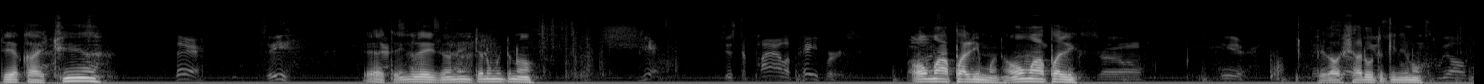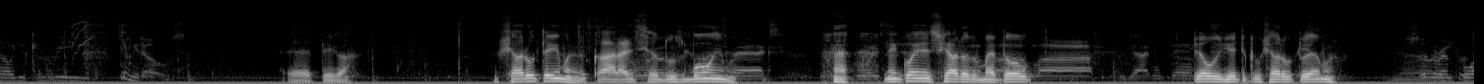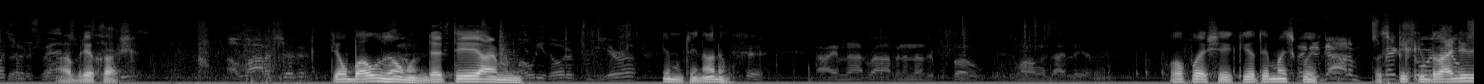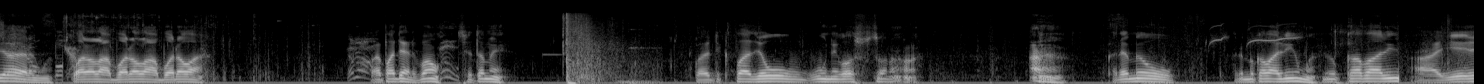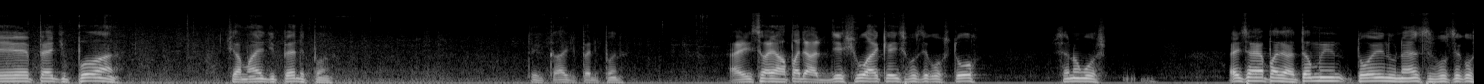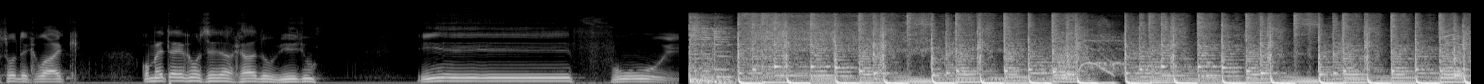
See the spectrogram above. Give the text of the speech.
Tem a cartinha. É, tem inglês, eu não entendo muito não. Shit. Just a pile of papers. Ó o mapa ali, mano. Ó o mapa ali. Here. Pegar o charuto aqui de novo. É, pegar. O charuto aí, mano. Caralho, esse é dos bons, hein, mano. Nem conheço charuto, mas pelo, pelo jeito que o charuto é, mano. Abri a caixa. Tem um baúzão, mano. Deve ter arma. Ih, não tem nada, mano. Qual foi? Achei que ia ter mais coisa. Os pick blind já era, mano. Bora lá, bora lá, bora lá. Vai pra dentro, vamos. Você também. Agora tem que fazer o, o negócio funcionar lá. Cadê meu. Cadê meu cavalinho, mano? Meu cavalinho. Aê, pé de pano. Chamar ele de pé de pano. Tem cara de pé de pano. É isso aí, rapaziada. Deixa o like aí se você gostou. Se não gostou. É isso aí, rapaziada. Tamo indo, tô indo nessa. Se você gostou, deixa o like. Comenta aí o que vocês acharam do vídeo. E fui.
